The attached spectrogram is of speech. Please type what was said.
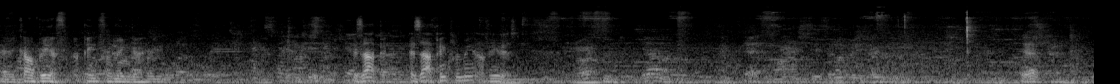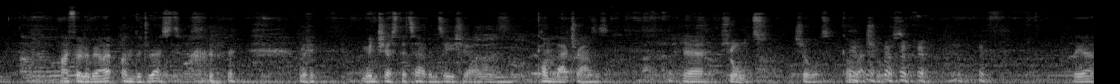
did we get Yeah, you can't be a, a pink flamingo. Is that a, is that a pink flamingo? I think it is. Yeah. I feel a bit underdressed. Winchester Tavern t-shirt and combat trousers. Yeah, Shorts. shorts, combat shorts. But yeah,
